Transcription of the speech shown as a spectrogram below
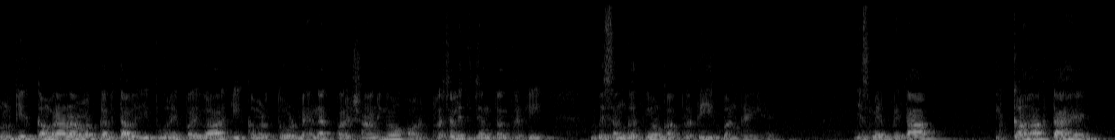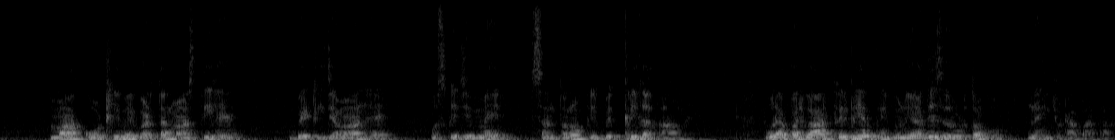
उनकी कमरा नामक कविता भी पूरे परिवार की कमर तोड़ मेहनत, परेशानियों और प्रचलित जनतंत्र की विसंगतियों का प्रतीक बन गई है, जिसमें पिता इक्का हाँकता है, माँ कोठी में बर्तन मांजती है, बेटी जवान है, उसके जिम्मे संतरों की बिक्री का काम है। पूरा परिवार फिर भी अपनी बुनियादी ज़रूरतों को नहीं जुटा पाता।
